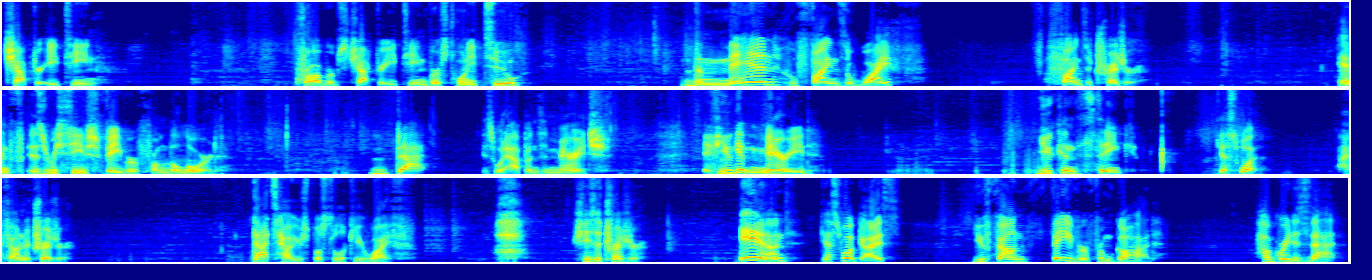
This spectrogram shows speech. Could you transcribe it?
chapter 18. Proverbs chapter 18 verse 22. The man who finds a wife finds a treasure and is receives favor from the Lord. That is what happens in marriage. If you get married, you can think, guess what? I found a treasure. That's how you're supposed to look at your wife. She's a treasure. And guess what, guys? You found favor from God. How great is that?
